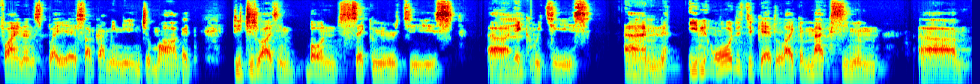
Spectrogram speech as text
finance players are coming into market, digitalizing bonds, securities, mm-hmm. equities, and mm-hmm. in order to get like a maximum um,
